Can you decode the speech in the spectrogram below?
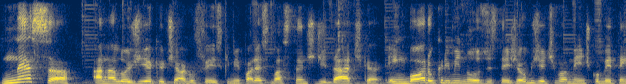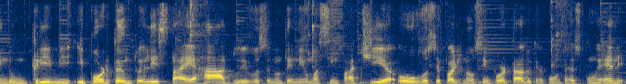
nessa analogia que o Thiago fez, que me parece bastante didática, embora o criminoso esteja objetivamente cometendo um crime e, portanto, ele está errado e você não tem nenhuma simpatia, ou você pode não se importar do que acontece com ele,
